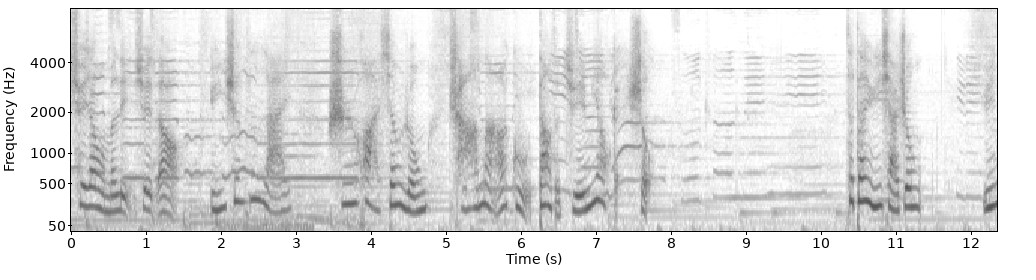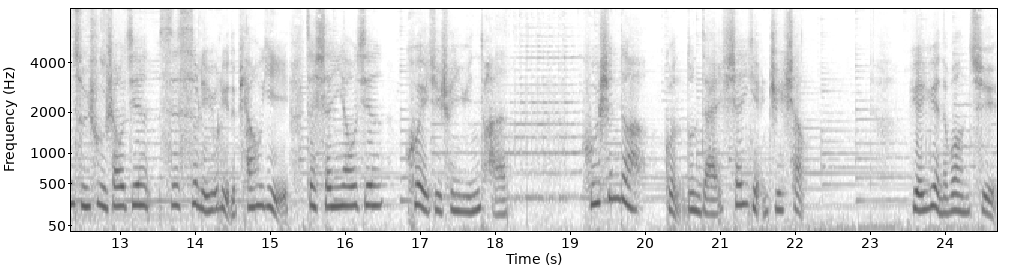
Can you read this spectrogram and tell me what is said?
却让我们领略到云生风来、诗画相融、茶马古道的绝妙感受。在丹云峡中，云层树梢间丝丝缕缕的飘逸，在山腰间汇聚成云团，无声的滚动在山岩之上。远远的望去，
